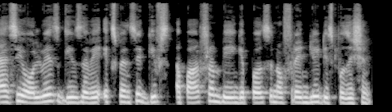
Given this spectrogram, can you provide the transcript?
as he always gives away expensive gifts apart from being a person of friendly disposition.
